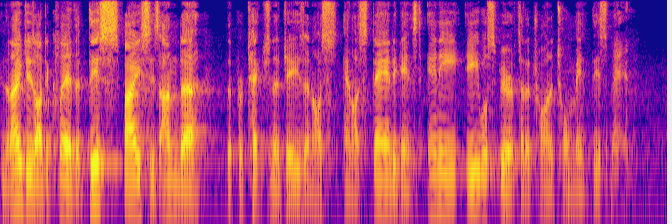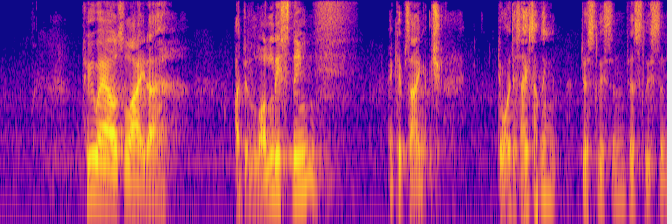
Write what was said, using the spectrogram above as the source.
in the name of Jesus, I declare that this space is under the protection of Jesus and I, and I stand against any evil spirits that are trying to torment this man. Two hours later, I did a lot of listening and kept saying, Do you want to say something? Just listen, just listen.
